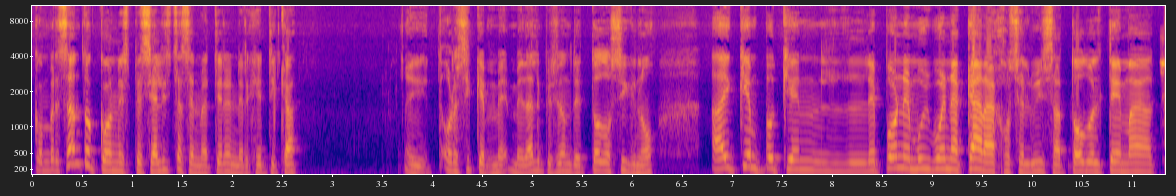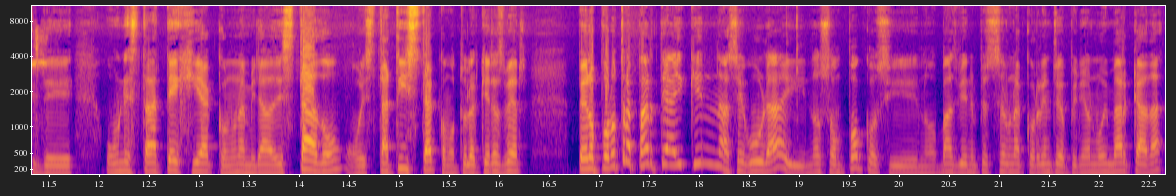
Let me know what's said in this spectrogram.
conversando con especialistas en materia energética, y ahora sí que me, da la impresión de todo signo, hay quien, quien le pone muy buena cara, José Luis, a todo el tema de una estrategia con una mirada de Estado o estatista, como tú la quieras ver, pero por otra parte hay quien asegura, y no son pocos, sino más bien empieza a ser una corriente de opinión muy marcada,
